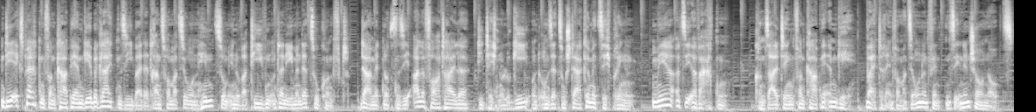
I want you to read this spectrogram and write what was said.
Die Experten von KPMG begleiten Sie bei der Transformation hin zum innovativen Unternehmen der Zukunft. Damit nutzen Sie alle Vorteile, die Technologie und Umsetzungsstärke mit sich bringen. Mehr als Sie erwarten. Consulting von KPMG. Weitere Informationen finden Sie in den Show Notes.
